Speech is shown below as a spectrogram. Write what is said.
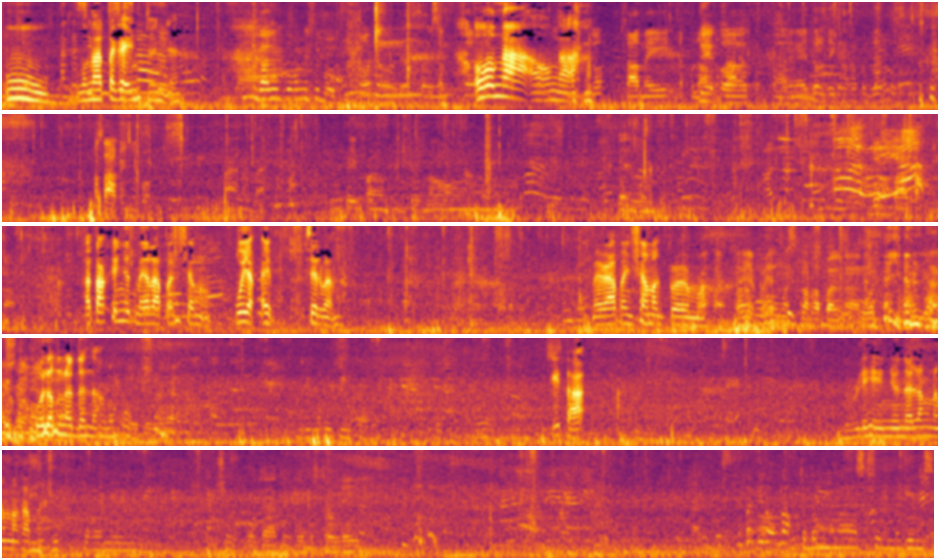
Mm, mga taga-intun niya. Galing po kami Cebu. Oo, nga, oo nga. ko, sa may Lapu-Lapu oh, sa Parang idol, di ka nakapaglaro. sa akin niyo po. Paano ba? Ito pa ang picture noong... Atake niyo't mahirapan siyang, kuya, ay, sir ma'am. Mahirapan siya mag-permo. Kaya mas makapal na. ano. Kulang na dala. Kita. Biblihin nyo na lang ng makapal. Huwag natin kay Mr. Lay. Ito bang mga susunod na games?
